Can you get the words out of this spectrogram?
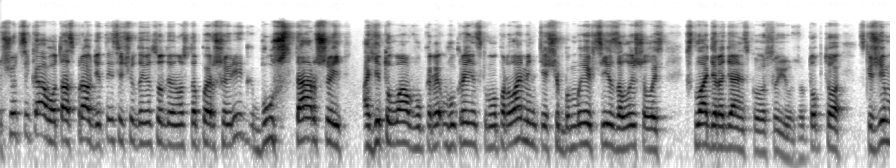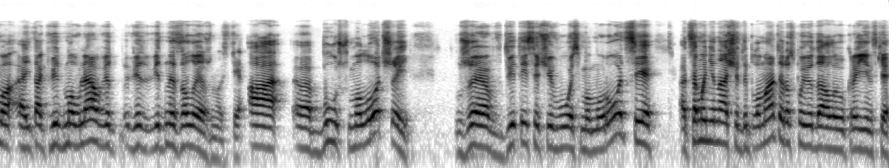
Що цікаво, та справді 1991 рік Буш старший агітував в, Укра- в українському парламенті, щоб ми всі залишились в складі радянського союзу. Тобто, скажімо, е, і так відмовляв від, від, від незалежності. А е, Буш молодший вже в 2008 році. А це мені наші дипломати розповідали українські,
